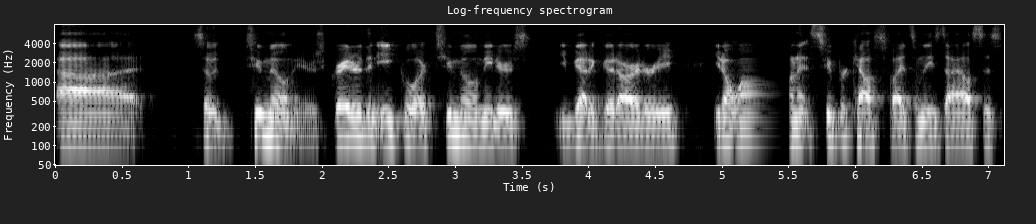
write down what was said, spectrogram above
Uh, so two millimeters, greater than equal or two millimeters, you've got a good artery. You don't want it super calcified. Some of these dialysis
